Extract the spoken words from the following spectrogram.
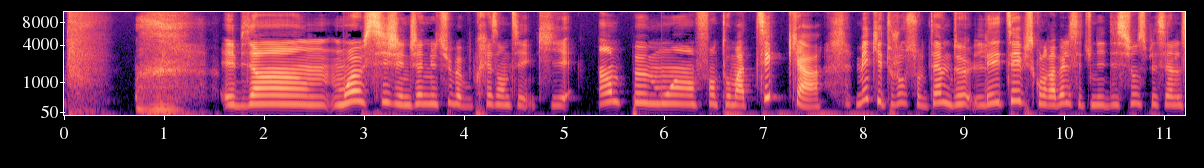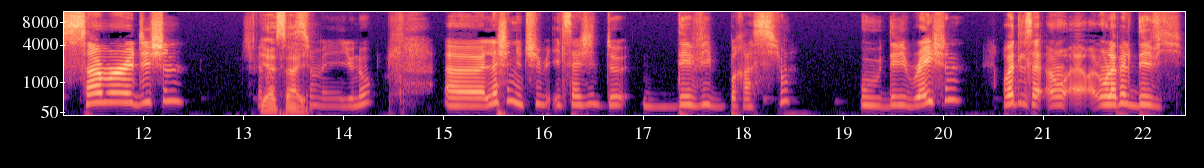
Eh bien, moi aussi, j'ai une chaîne YouTube à vous présenter qui est un peu moins fantomatique, mais qui est toujours sur le thème de l'été, puisqu'on le rappelle, c'est une édition spéciale Summer Edition. Yes, I. mais you know. Euh, la chaîne YouTube, il s'agit de Des Vibrations ou Des Vibration. En fait, ça- on, on l'appelle Devi.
